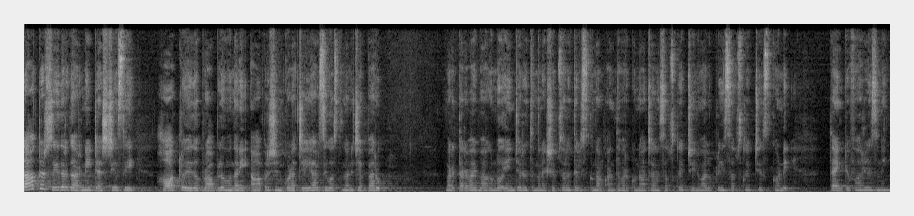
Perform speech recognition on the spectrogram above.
డాక్టర్ శ్రీధర్ గారిని టెస్ట్ చేసి హార్ట్లో ఏదో ప్రాబ్లం ఉందని ఆపరేషన్ కూడా చేయాల్సి వస్తుందని చెప్పారు. మరి తర్వాయి భాగంలో ఏం జరుగుతుందో నెక్స్ట్ ఎపిసోడ్లో తెలుసుకుందాం. అంతవరకు నా ఛానల్ సబ్స్క్రైబ్ చేయని వాళ్ళు ప్లీజ్ సబ్స్క్రైబ్ చేసుకోండి. Thank you for listening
